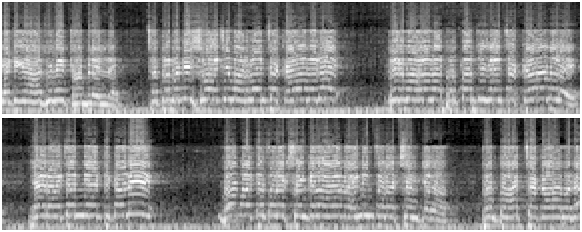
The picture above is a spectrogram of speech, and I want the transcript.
या ठिकाणी अजूनही थांबलेली नाही. छत्रपती शिवाजी महाराजांच्या काळामध्ये वीर महाराणा प्रतापजी यांच्या काळामध्ये या राजांनी या ठिकाणी गोमातेचं रक्षण केलं आया बहिणींचं रक्षण केलं. परंतु आजच्या काळामध्ये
